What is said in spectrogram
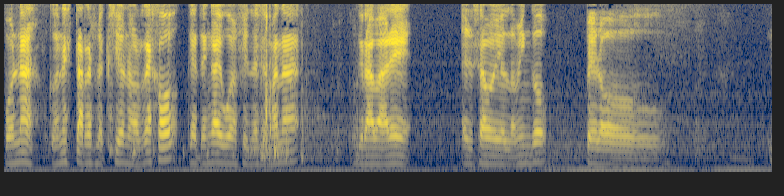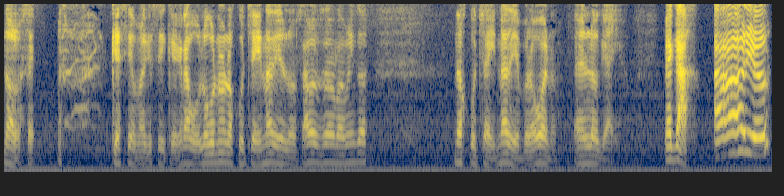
pues nada, con esta reflexión os dejo, que tengáis buen fin de semana, grabaré el sábado y el domingo, pero no lo sé. que sí, hombre, que sí, que grabo. Luego no lo escuchéis nadie los sábados y los domingos no escucháis nadie, pero bueno, es lo que hay. Venga, adiós.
